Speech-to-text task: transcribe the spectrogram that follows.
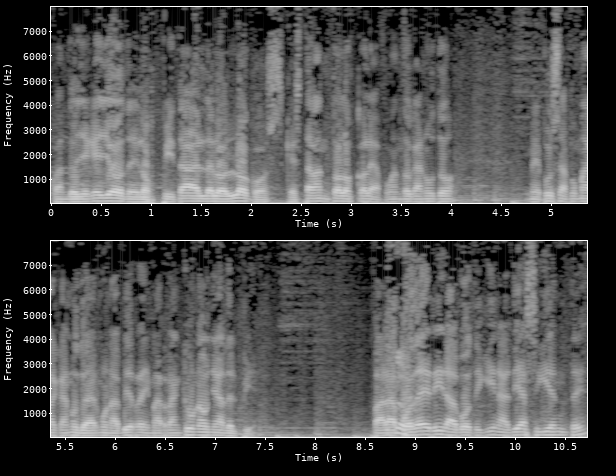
cuando llegué yo del hospital de los locos, que estaban todos los colegas fumando canuto, me puse a fumar canuto, a darme una birra y me arranqué una uña del pie. Para poder ir al botiquín al día siguiente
